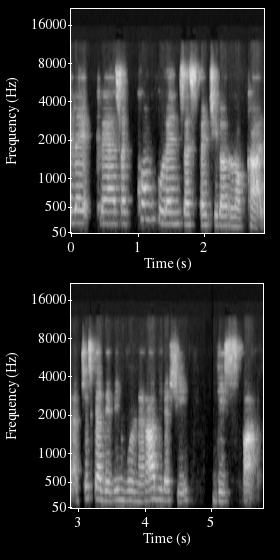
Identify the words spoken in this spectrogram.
ele creează concurență speciilor locale. Acestea devin vulnerabile și dispar.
